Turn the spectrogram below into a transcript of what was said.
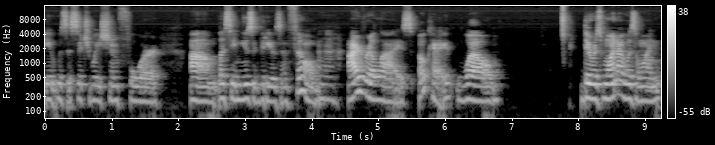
it was a situation for um, let's say music videos and film Mhm. I realized, okay, well, there was one I was on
